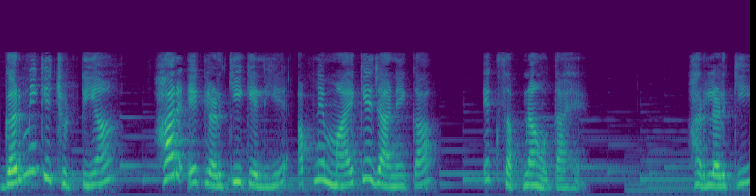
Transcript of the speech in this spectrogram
गर्मी की छुट्टियाँ हर एक लड़की के लिए अपने मायके जाने का एक सपना होता है। हर लड़की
